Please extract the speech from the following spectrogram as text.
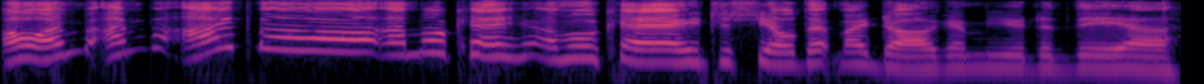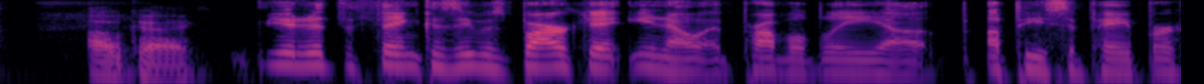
Oh, I'm I'm I'm uh I'm okay. I'm okay. I just yelled at my dog. I muted the uh Okay. muted the thing because he was barking, you know, at probably uh, a piece of paper.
